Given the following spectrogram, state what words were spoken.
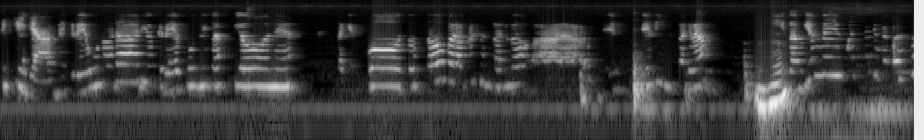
dije ya, me creé un horario, creé publicaciones, saqué fotos, todo para presentarlo a- en, en Instagram Ujú. y también me di cuenta que me pasó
